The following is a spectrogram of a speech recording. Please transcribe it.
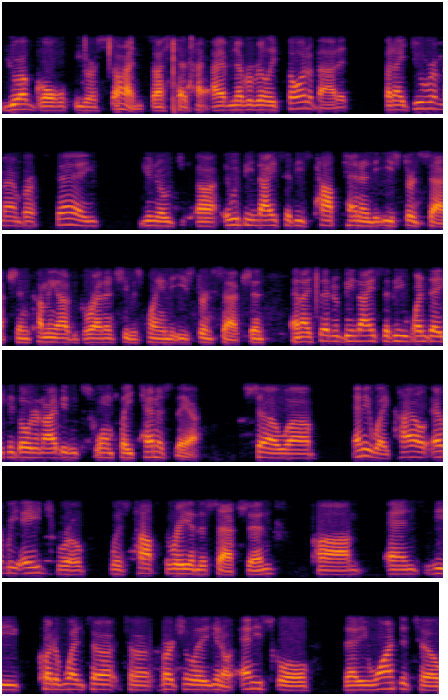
your goal for your son? So I said, I, I've never really thought about it, but I do remember saying, you know, uh, it would be nice if he's top ten in the Eastern section. Coming out of Greenwich, he was playing the Eastern section, and I said it would be nice if he one day could go to an Ivy League school and play tennis there. So uh, anyway, Kyle, every age group was top three in the section um, and he could have went to, to virtually you know any school that he wanted to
